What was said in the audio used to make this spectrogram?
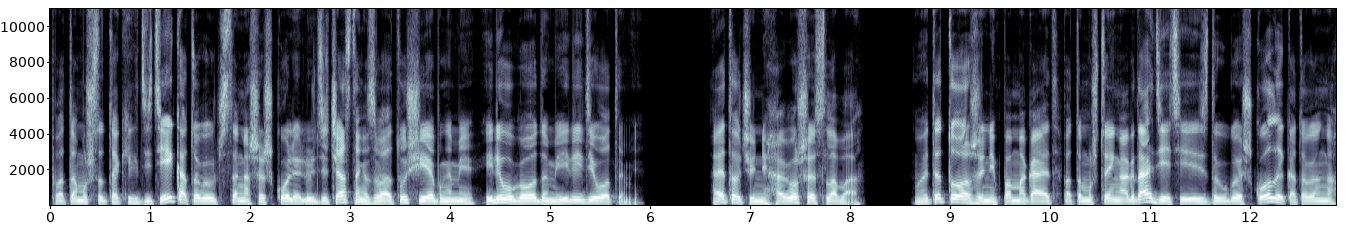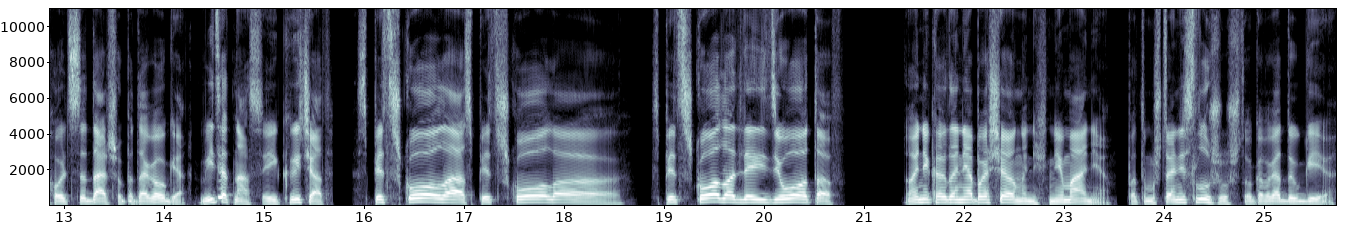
потому что таких детей, которые учатся в нашей школе, люди часто называют ущербными, или уродами, или идиотами. Это очень нехорошие слова. Но это тоже не помогает, потому что иногда дети из другой школы, которые находятся дальше по дороге, видят нас и кричат «Спецшкола! Спецшкола! Спецшкола для идиотов!» Но я никогда не обращаю на них внимания, потому что я не слушаю, что говорят другие.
